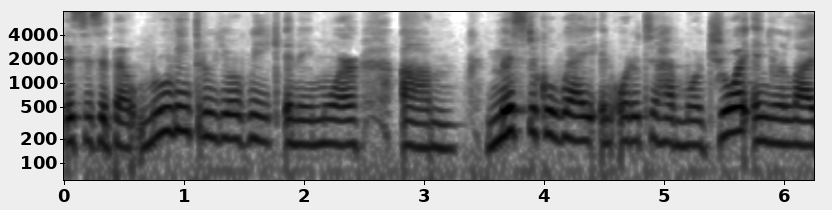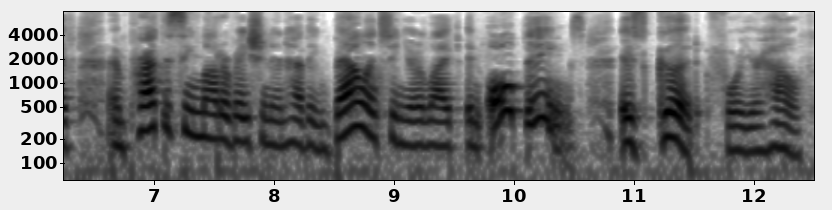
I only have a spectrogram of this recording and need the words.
This is about moving through your week in a more um, mystical way in order to have more joy in your life and practicing moderation and having balance in your life in all things is good for your health.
